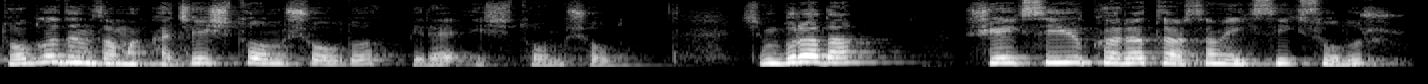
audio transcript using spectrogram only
Topladığım zaman kaça eşit olmuş oldu? 1'e eşit olmuş oldu. Şimdi buradan şu eksiği yukarı atarsam eksi x olur.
